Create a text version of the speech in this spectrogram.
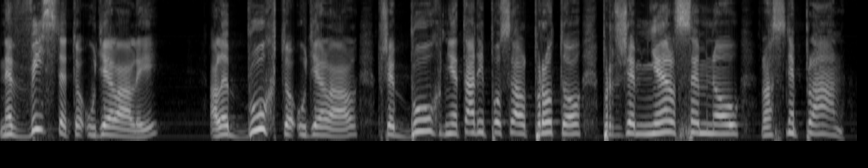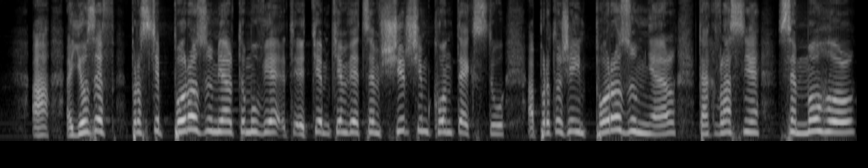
ne vy jste to udělali, ale Bůh to udělal, protože Bůh mě tady poslal proto, protože měl se mnou vlastně plán. A, Josef prostě porozuměl tomu vě, těm, těm věcem v širším kontextu a protože jim porozuměl, tak vlastně se mohl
